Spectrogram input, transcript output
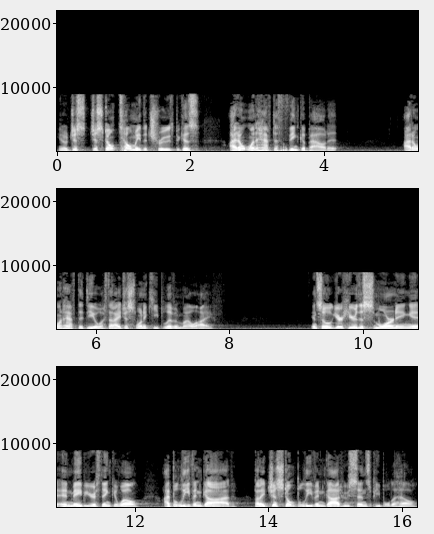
You know, just, just don't tell me the truth because I don't want to have to think about it. I don't want to have to deal with it. I just want to keep living my life. And so you're here this morning, and maybe you're thinking, well, I believe in God, but I just don't believe in God who sends people to hell.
